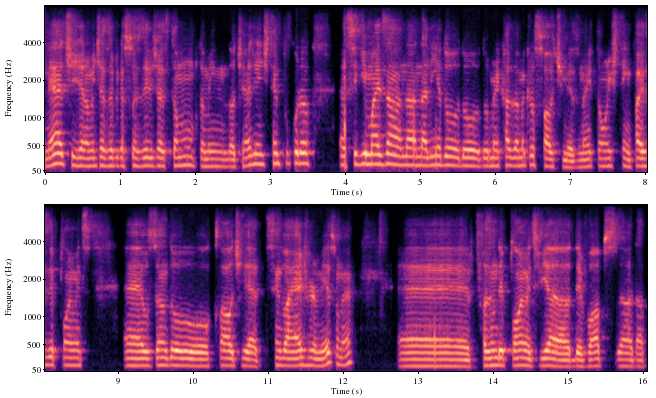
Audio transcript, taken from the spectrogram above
.NET, geralmente as aplicações dele já estão também no .NET, a gente sempre procura é, seguir mais na, na, na linha do, do, do, mercado da Microsoft mesmo, né? Então, a gente tem faz deployments é, usando cloud, é, sendo a Azure mesmo, né? É, fazendo deployments via DevOps da, da,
